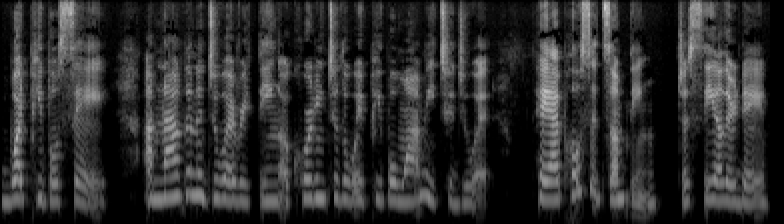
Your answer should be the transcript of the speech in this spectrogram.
what people say. I'm not going to do everything according to the way people want me to do it. Hey, I posted something just the other day.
